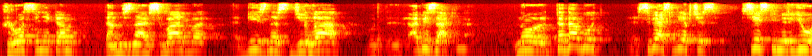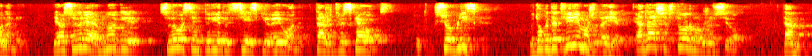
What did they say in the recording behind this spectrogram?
к родственникам, там, не знаю, свадьба, бизнес, дела. Вот, э, обязательно. Но тогда будет связь легче с сельскими регионами. Я вас уверяю, многие с удовольствием переедут в сельские районы. Та же Тверская область. Тут все близко. Но только до Твери можно доехать. А дальше в сторону уже все. Там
